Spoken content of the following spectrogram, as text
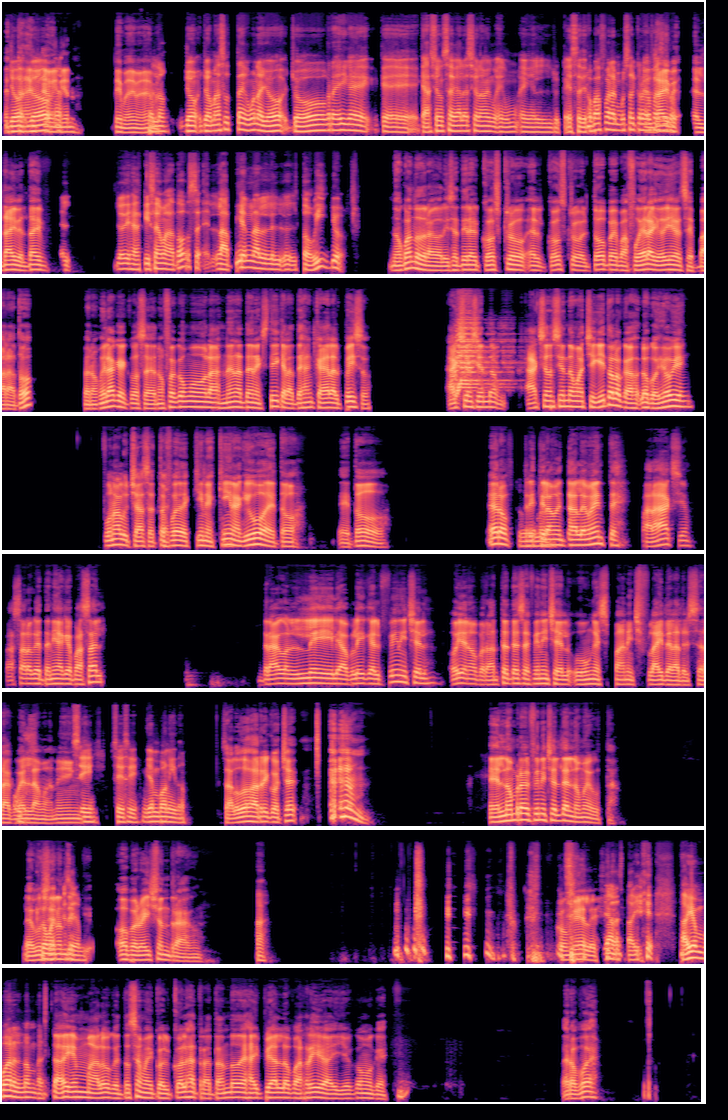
Yo gente yo, eh vinieron. Dime, dime, dime. perdón, yo yo me asusté en una, yo yo creí que que que Action se había lesionado en en en el que se tiró para afuera el moonsault creo que El fue así, ¿no? dive, el dive, el dive. El yo dije: "Aquí se mató, se la pierna, el tobillo". No cuando Dragon Lee se tira el coscro, el coscro, el tope para afuera, yo dije, se barató. Pero mira qué cosa, no fue como las nenas de NXT que las dejan caer al piso. Action siendo, Action siendo más chiquito lo, lo cogió bien. Fue una luchaza, esto fue de esquina a esquina, aquí hubo de todo, de todo. Pero triste y lamentablemente, para Action, pasa lo que tenía que pasar. Dragon Lee le aplica el finisher. Oye, no, pero antes de ese finisher hubo un Spanish Fly de la tercera cuerda, manín. sí, sí, sí, bien bonito. Saludos a Ricochet. el nombre del finisher de él no me gusta. Le ¿Cómo es pusieron Operation Dragon. Ah. Con L. Ya, está bien está bien bueno el nombre. Está bien maluco. Entonces Michael Colja tratando de hypearlo para arriba y yo como que. Pero pues,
